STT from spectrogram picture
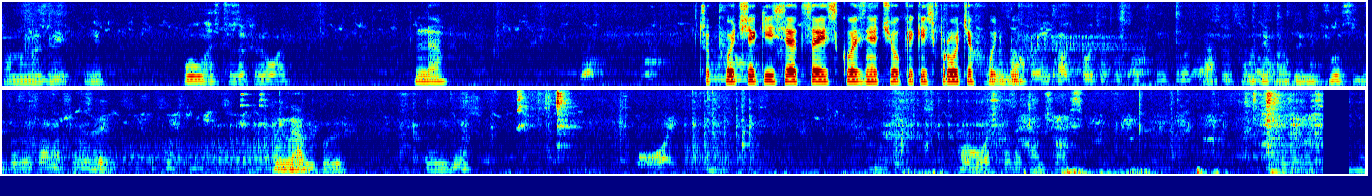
Та ну ми ж не, не повністю закриваємо. Да. Щоб хоч якийсь цей сквознячок, якийсь протяг хоч був. Ну, не так против усов, что не против. Так, Всё, всё буде, нормально. буде нічого собі. То же самое, что Цей. это. что собственно. Да. Правий перед- перейдеш. Овочка закончилась. Ну,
